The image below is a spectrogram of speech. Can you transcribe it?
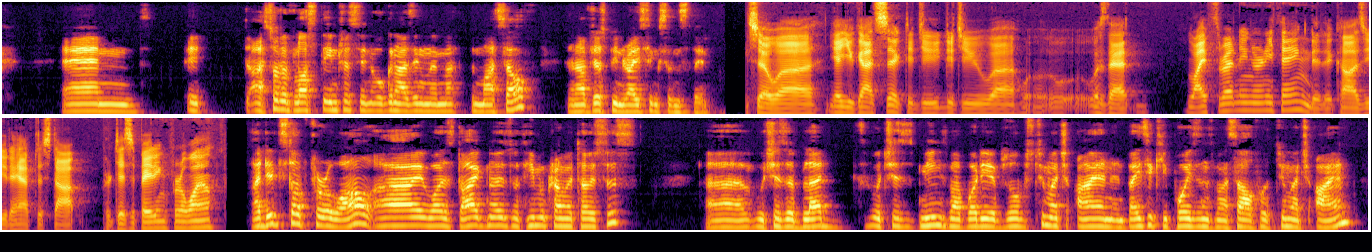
and it I sort of lost the interest in organizing them myself, and I've just been racing since then. So, uh, yeah, you got sick. Did you? Did you? Uh, was that life threatening or anything? Did it cause you to have to stop participating for a while? I did stop for a while. I was diagnosed with hemochromatosis, uh, which is a blood which is means my body absorbs too much iron and basically poisons myself with too much iron.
